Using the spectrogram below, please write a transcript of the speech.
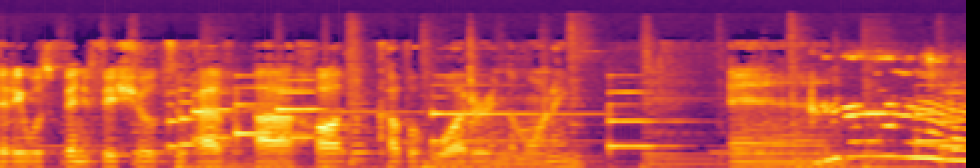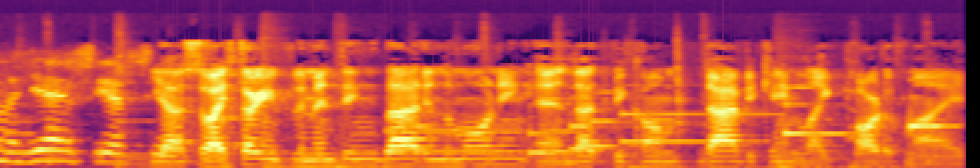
that it was beneficial to have a hot cup of water in the morning, and Ah, yes, yes, yeah, yes. so I started implementing that in the morning, and that become that became like part of my,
